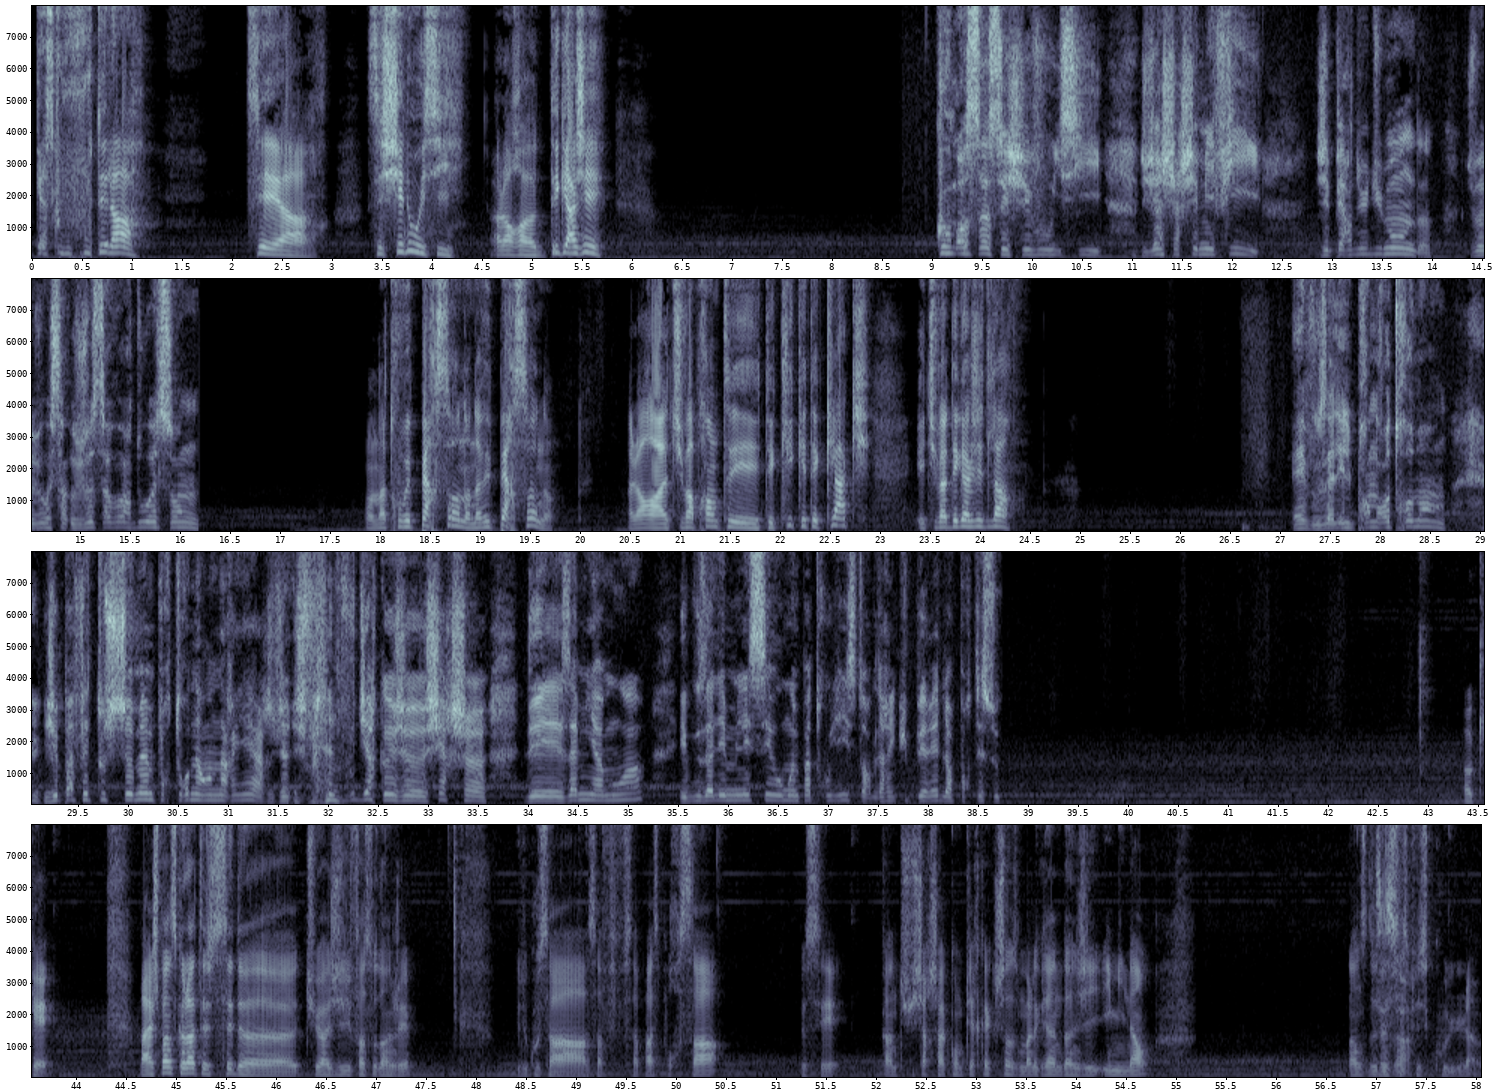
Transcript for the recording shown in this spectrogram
Qu'est-ce que vous foutez là? C'est... euh, c'est chez nous ici. Alors, euh, dégagez Comment ça, c'est chez vous ici? Je viens chercher mes filles. J'ai perdu du monde. Je veux, sa- je veux savoir d'où elles sont. On a trouvé personne, on avait personne. Alors, euh, tu vas prendre tes, tes clics et tes claques, et tu vas dégager de là. Eh, vous allez le prendre autrement. J'ai pas fait tout ce chemin pour tourner en arrière. Je, viens de vous dire que je cherche euh, des amis à moi et vous allez me laisser au moins patrouiller histoire de les récupérer, de leur porter secours. Ok. Bah, je pense que là, t'essaies de... tu agis face au danger. Du coup, ça, ça, ça passe pour ça. Que c'est quand tu cherches à accomplir quelque chose malgré un danger imminent. Lance 2 C'est d ça. 6 plus cool.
